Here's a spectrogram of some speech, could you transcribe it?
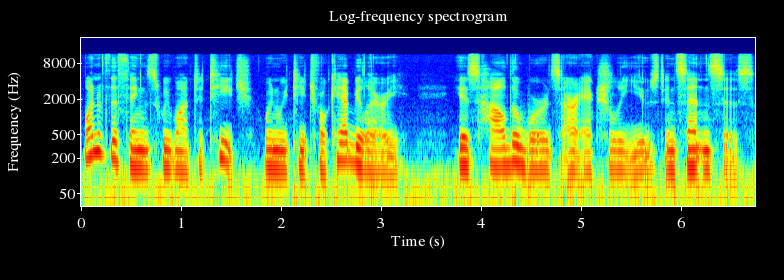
One of the things we want to teach when we teach vocabulary is how the words are actually used in sentences.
